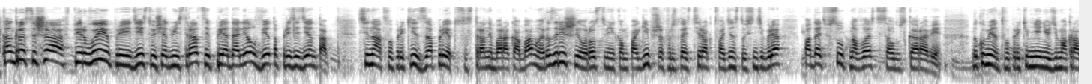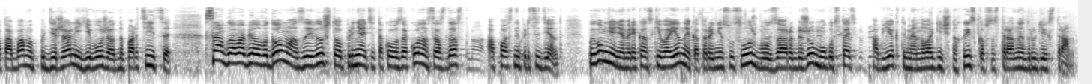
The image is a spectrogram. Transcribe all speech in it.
Конгресс США впервые при действующей администрации преодолел вето президента. Сенат, вопреки запрету со стороны Барака Обамы, разрешил родственникам погибших в результате терактов 11 сентября подать в суд на власти Саудовской Аравии. Документ, вопреки мнению демократа Обамы, поддержали его же однопартийцы. Сам глава Белого дома заявил, что принятие такого закона создаст опасный прецедент. По его мнению, американские военные, которые несут службу за рубежом, могут стать объектами аналогичных исков со стороны других стран.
